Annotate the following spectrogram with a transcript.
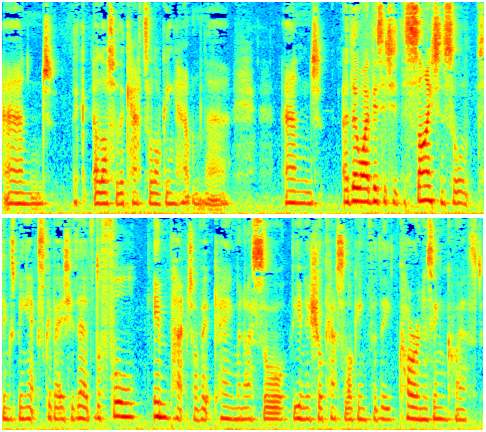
And a lot of the cataloguing happened there. And although I visited the site and saw things being excavated there, the full impact of it came when I saw the initial cataloguing for the coroner's inquest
